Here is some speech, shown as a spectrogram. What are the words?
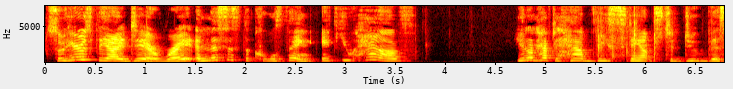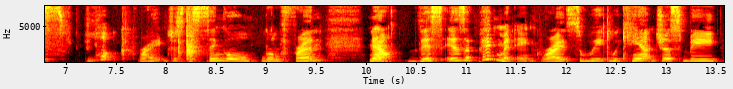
So here's the idea, right? And this is the cool thing. If you have, you don't have to have these stamps to do this look, right? Just a single little friend. Now, this is a pigment ink, right? So we, we can't just be,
